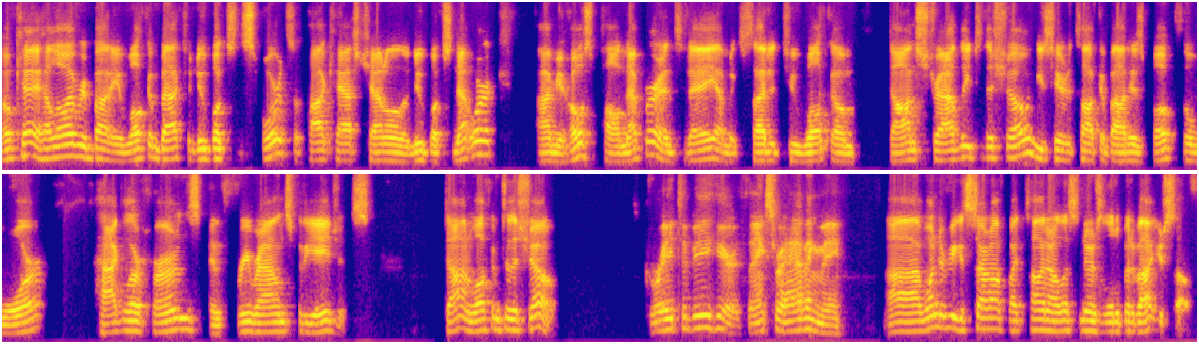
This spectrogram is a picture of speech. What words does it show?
Okay, hello everybody. Welcome back to New Books and Sports, a podcast channel on the New Books Network. I'm your host, Paul Knepper, and today I'm excited to welcome Don Stradley to the show. He's here to talk about his book, The War, Hagler, Hearns, and Three Rounds for the Ages. Don, welcome to the show. Great to be here. Thanks for having me. Uh, I wonder if you could start off by telling our listeners a little bit about yourself.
